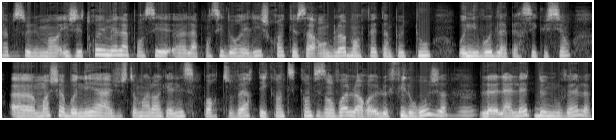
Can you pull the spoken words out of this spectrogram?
Absolument. Et j'ai trop aimé la pensée, la pensée d'Aurélie. Je crois que ça englobe en fait un peu tout au niveau de la persécution. moi, je suis abonnée à justement à l'organisme Portes Ouvertes et quand, quand ils envoient leur, le fil rouge, la, la lettre de nouvelles,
